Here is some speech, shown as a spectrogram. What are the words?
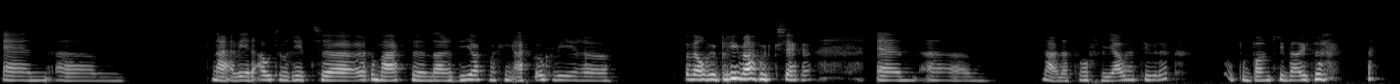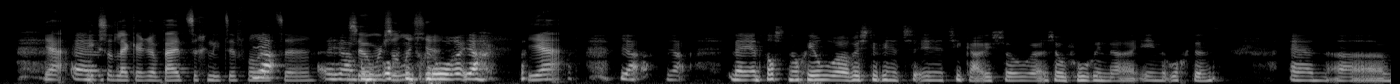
En um, nou ja, weer de autorit gemaakt naar het diak, maar ging eigenlijk ook weer wel weer prima, moet ik zeggen. En um, nou, daar troffen we jou natuurlijk op een bankje buiten. Ja, ik zat lekker uh, buiten te genieten van het uh, ja, zomerzonnetje. Ja. ja. ja, ja. Nee, en het was nog heel rustig in het, in het ziekenhuis, zo, zo vroeg in de, in de ochtend. En ehm,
